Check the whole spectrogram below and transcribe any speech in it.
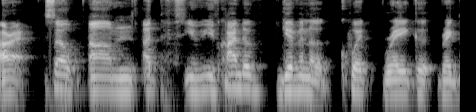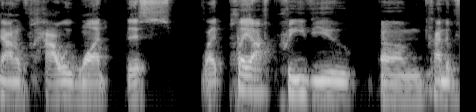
All right. So, um, uh, you've you've kind of given a quick break breakdown of how we want this like playoff preview, um, kind of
